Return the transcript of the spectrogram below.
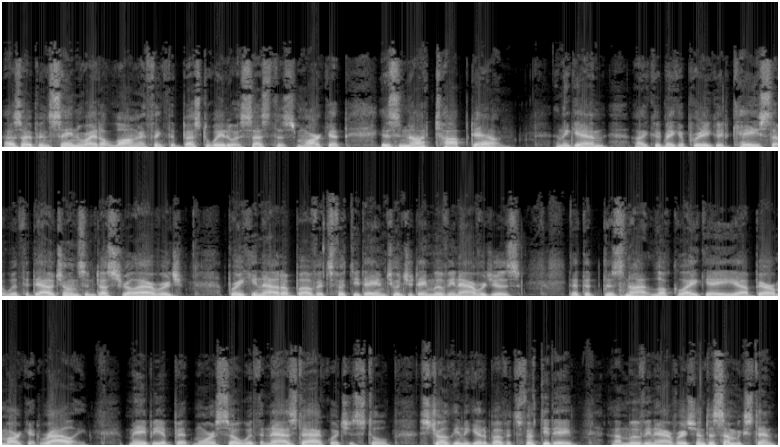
as I've been saying right along, I think the best way to assess this market is not top down. And again, I could make a pretty good case that with the Dow Jones Industrial Average breaking out above its 50-day and 200-day moving averages, that that does not look like a uh, bear market rally. Maybe a bit more so with the Nasdaq, which is still struggling to get above its 50-day uh, moving average, and to some extent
